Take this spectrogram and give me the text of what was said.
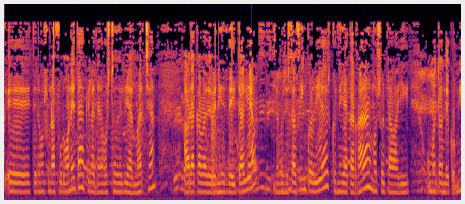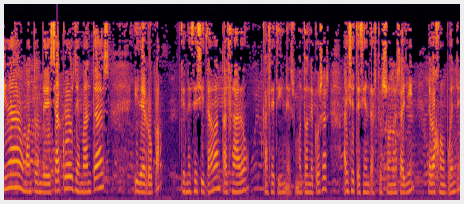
eh, tenemos una furgoneta que la tenemos todo el día en marcha. Ahora acaba de venir de Italia. Hemos estado cinco días con ella cargada. Hemos soltado allí un montón de comida, un montón de sacos, de mantas y de ropa que necesitaban, calzado, calcetines, un montón de cosas. Hay 700 personas allí, debajo de un puente.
